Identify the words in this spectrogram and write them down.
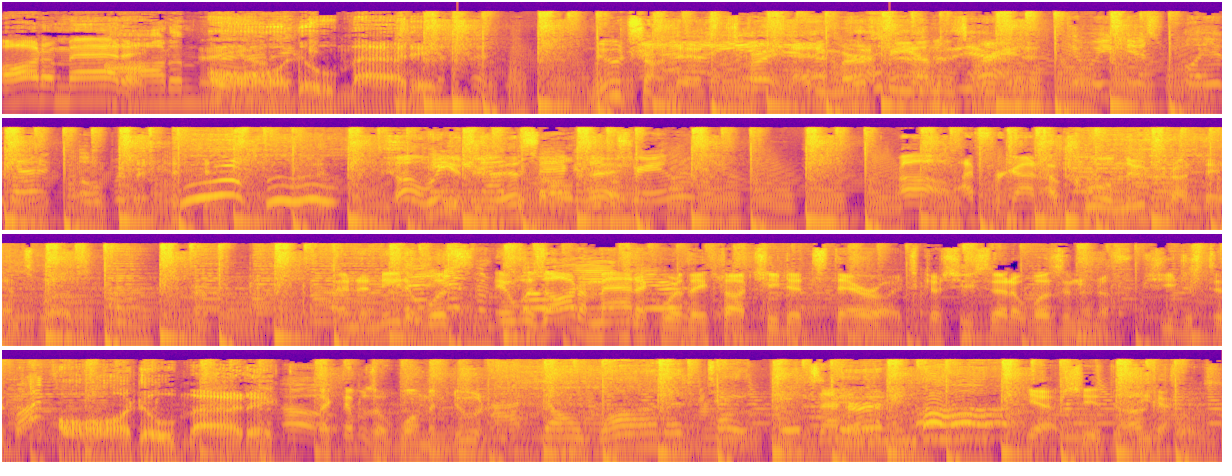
Automatic. Automatic. Automatic. Neutron dance is great. Eddie Murphy on the screen. Can we just play that opening? Oh, we can do this all day. Oh, I forgot how cool Neutron Dance was. And Anita was it was automatic where they thought she did steroids because she said it wasn't enough. She just did the automatic. Like that was a woman doing it. I don't wanna take it. Is that her? Yeah, she had the deep voice.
